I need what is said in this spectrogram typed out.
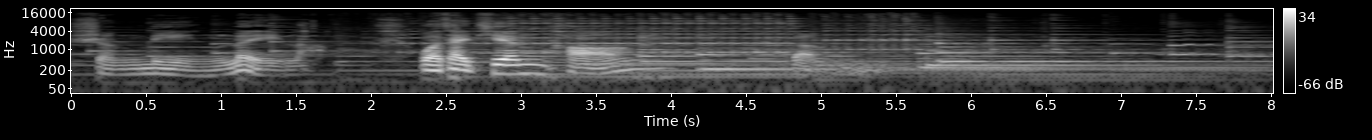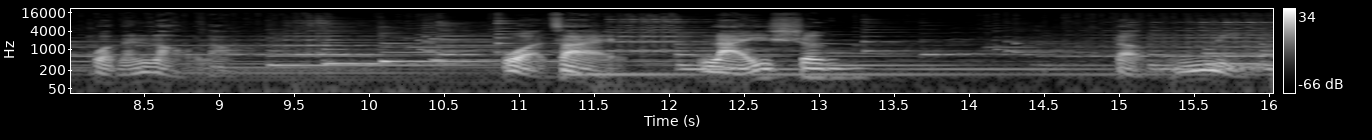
生命累了；我在天堂等你，我们老了；我在来生等你。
